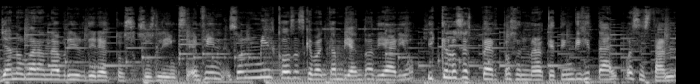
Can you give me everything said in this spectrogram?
ya no van a abrir directos sus links. En fin, son mil cosas que van cambiando a diario y que los expertos en marketing digital pues están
